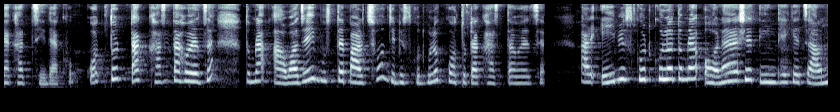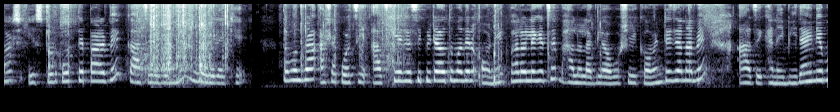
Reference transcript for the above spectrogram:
দেখাচ্ছি, দেখো। কতটা খাস্তা হয়েছে, তোমরা আওয়াজেই বুঝতে পারছ যে বিস্কুটগুলো কতটা খাস্তা হয়েছে। আর এই বিস্কুটগুলো তোমরা অনায়াসে তিন থেকে চার মাস স্টোর করতে পারবে কাঁচের বয়মে ভরে রেখে। তো বন্ধুরা, আশা করছি আজকের রেসিপিটাও তোমাদের অনেক ভালো লেগেছে। ভালো লাগলে অবশ্যই কমেন্টে জানাবে। আজ এখানে বিদায় নেব।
